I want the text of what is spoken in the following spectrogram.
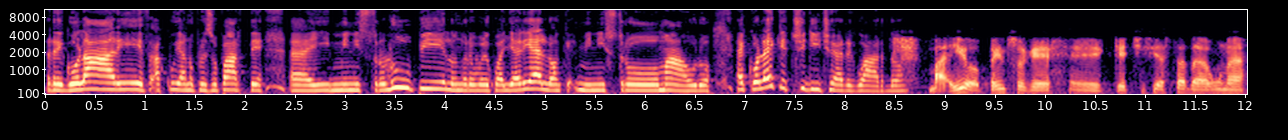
regolari a cui hanno preso parte eh, il ministro Lupi, l'onorevole Quagliariello, anche il ministro Mauro. Ecco, lei che ci dice al riguardo? Ma io penso che, eh, che ci sia stata una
